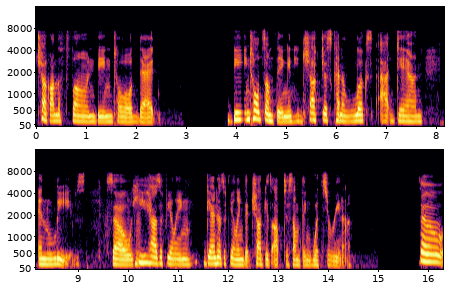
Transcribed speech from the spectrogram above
Chuck on the phone being told that being told something and he, Chuck just kind of looks at Dan and leaves. So Mhm. he has a feeling, Dan has a feeling that Chuck is up to something with Serena. So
